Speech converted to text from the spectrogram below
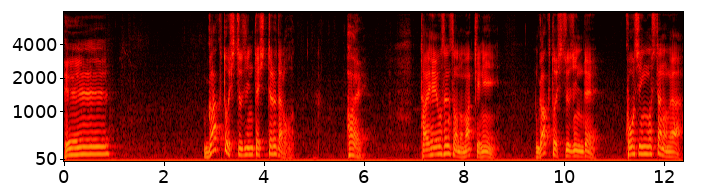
へえ。学徒出陣って知ってるだろう？はい。太平洋戦争の末期に学徒出陣で行進をしたのが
